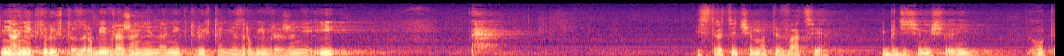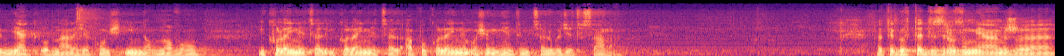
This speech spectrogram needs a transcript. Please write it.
Na niektórych to zrobi wrażenie, na niektórych to nie zrobi wrażenie i i stracicie motywację i będziecie myśleli o tym, jak odnaleźć jakąś inną, nową i kolejny cel, i kolejny cel, a po kolejnym osiągniętym celu będzie to samo. Dlatego wtedy zrozumiałem, że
